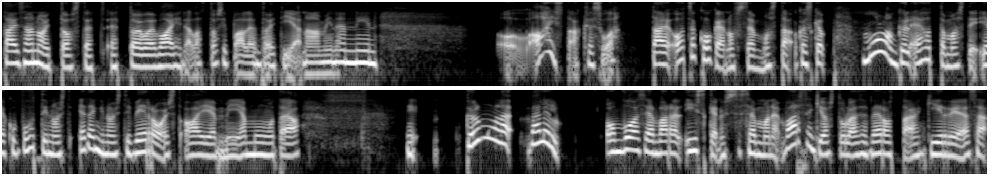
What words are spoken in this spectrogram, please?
tai sanoit tuosta, että, että toi voi vaihdella tosi paljon toi tienaaminen, niin ahistaako se sua? Tai ootko kokenut semmoista, koska mulla on kyllä ehdottomasti, ja kun puhuttiin noista, etenkin noista veroista aiemmin ja muuta, ja, niin kyllä mulle välillä on vuosien varrella iskenyt se semmoinen, varsinkin jos tulee se verottajan kirje, ja sä,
